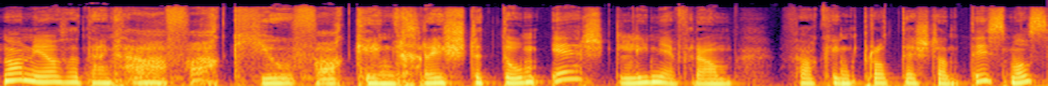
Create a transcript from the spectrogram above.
Habe ich also gedacht, ah, fuck you, fucking Christentum. In erster Linie vor allem fucking Protestantismus.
